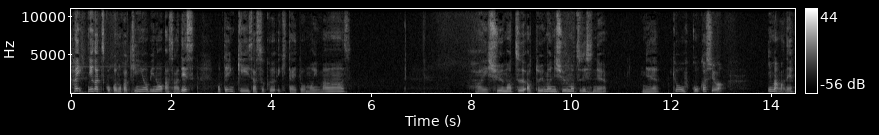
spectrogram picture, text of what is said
はい、2月9日金曜日の朝です。お天気早速いきたいと思います。はい、週末あっという間に週末ですね。ね今日福岡市は今はね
